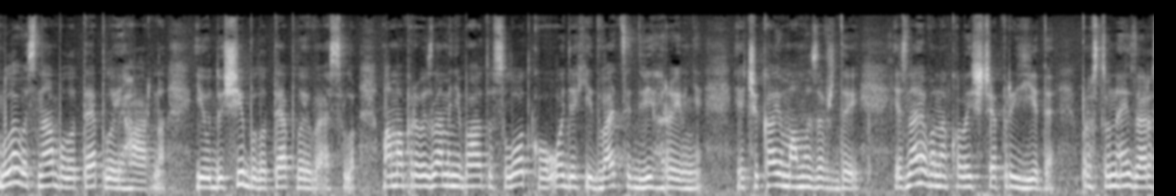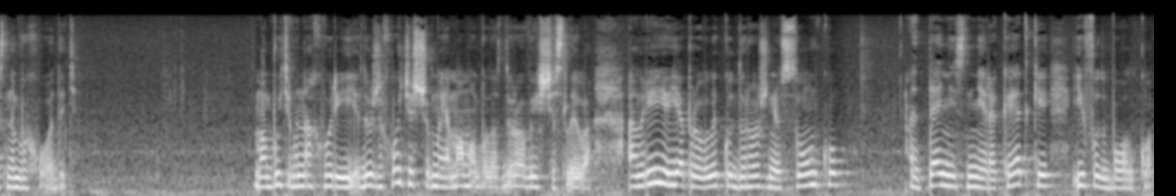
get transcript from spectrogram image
Була весна, було тепло і гарно, і у душі було тепло і весело. Мама привезла мені багато солодкого, одяг і 22 гривні. Я чекаю маму завжди. Я знаю, вона колись ще приїде. Просто в неї зараз не виходить. Мабуть, вона хворіє. Дуже хочу, щоб моя мама була здорова і щаслива. А мрію я про велику дорожню сумку, тенісні ракетки і футболку.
